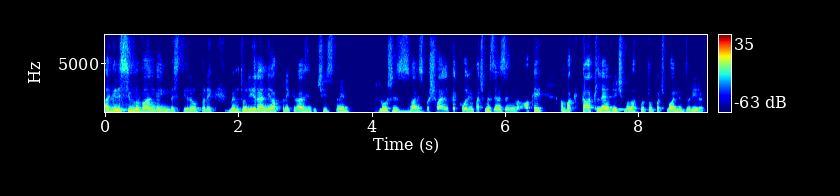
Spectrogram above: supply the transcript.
agresivno vanga investiral prek mentoriranja, prek raznih ne vem, priložnosti za znanje spraševanja, karkoli in pač me zdaj zanima, ok, ampak kak leverage ima lahko to pač moje mentoriranje.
